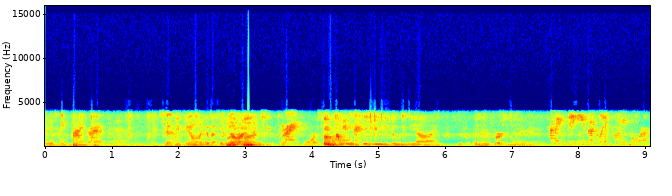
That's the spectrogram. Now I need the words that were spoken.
in between Pine Grove and. Except you can only go back to Right. Four. How many CEs do we need Nine. your- in your first year? How many CEs? I believe twenty-four.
